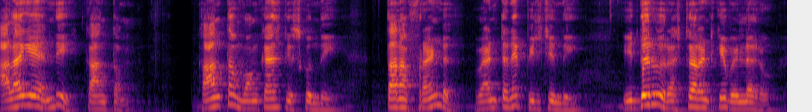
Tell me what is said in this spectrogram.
అలాగే అంది కాంతం. కాంతం వంకాయలు తీసుకుంది. తన ఫ్రెండ్ వెంటనే పిలిచింది. ఇద్దరు రెస్టారెంట్కి వెళ్ళారు.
